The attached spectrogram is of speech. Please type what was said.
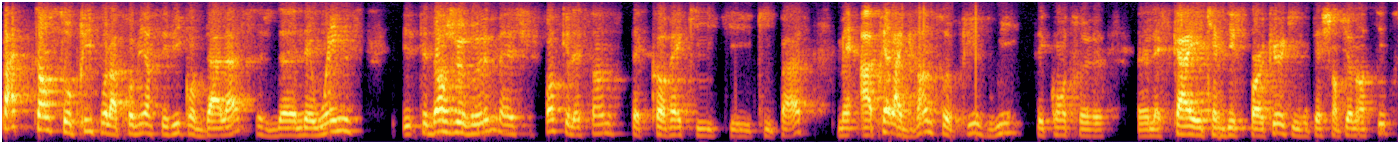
pas tant surpris pour la première série contre Dallas. les Wings, c'est dangereux, mais je pense que les Suns, c'est correct qui, qui, passent. Mais après la grande surprise, oui, c'est contre euh, les Sky et Candice Parker qui étaient champions en titre.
